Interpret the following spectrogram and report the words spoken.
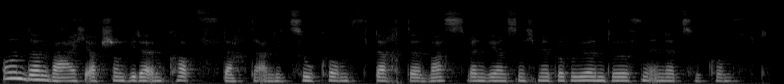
Und dann war ich auch schon wieder im Kopf, dachte an die Zukunft, dachte, was, wenn wir uns nicht mehr berühren dürfen in der Zukunft?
